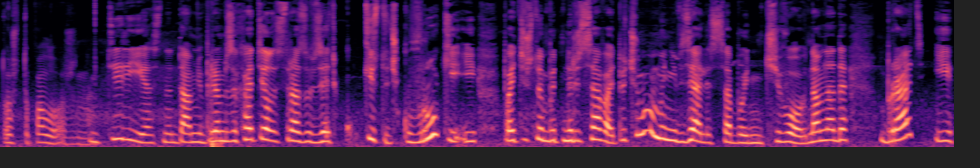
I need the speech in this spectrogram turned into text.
то, что положено. Интересно, да, мне прям захотелось сразу взять ку- кисточку в руки и пойти что-нибудь нарисовать. Почему мы не взяли с собой ничего? Нам надо брать и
